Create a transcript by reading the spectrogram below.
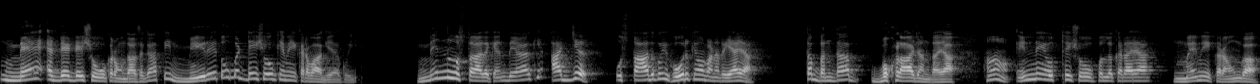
ਮੈਂ ਐਡੇ ਐਡੇ ਸ਼ੋਅ ਕਰਾਉਂਦਾ ਸੀਗਾ ਵੀ ਮੇਰੇ ਤੋਂ ਵੱਡੇ ਸ਼ੋਅ ਕਿਵੇਂ ਕਰਵਾ ਗਿਆ ਕੋਈ? ਮੈਨੂੰ ਉਸਤਾਦ ਕਹਿੰਦੇ ਆ ਕਿ ਅੱਜ ਉਸਤਾਦ ਕੋਈ ਹੋਰ ਕਿਉਂ ਬਣ ਰਿਹਾ ਆ? ਤਾਂ ਬੰਦਾ ਬੁਖਲਾ ਜਾਂਦਾ ਆ। ਹਾਂ, ਇਹਨੇ ਉੱਥੇ ਸ਼ੋਅ ਫੁੱਲ ਕਰਾਇਆ, ਮੈਂ ਵੀ ਕਰਾਉਂਗਾ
